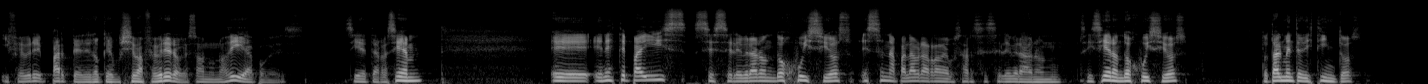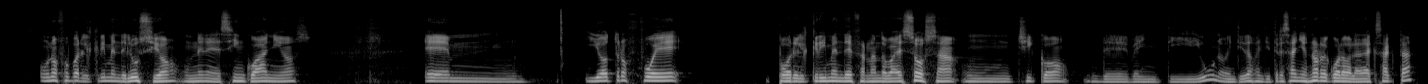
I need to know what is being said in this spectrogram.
y febrero, parte de lo que lleva febrero, que son unos días, porque es 7 recién, eh, en este país se celebraron dos juicios, es una palabra rara usar, se celebraron, se hicieron dos juicios totalmente distintos. Uno fue por el crimen de Lucio, un nene de 5 años, em, y otro fue por el crimen de Fernando Baez Sosa, un chico de 21, 22, 23 años, no recuerdo la edad exacta,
